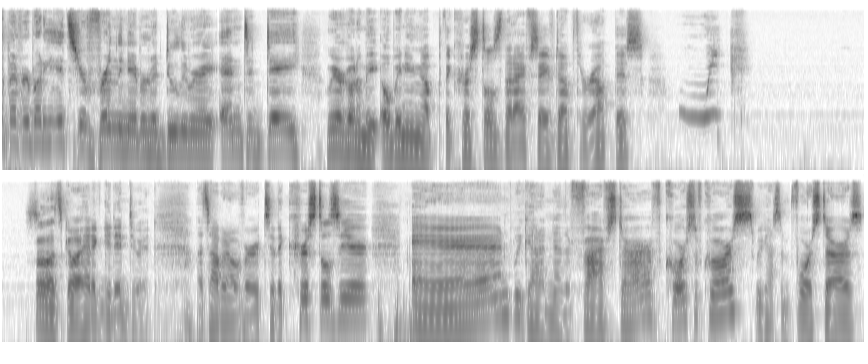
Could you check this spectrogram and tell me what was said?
up everybody, it's your friendly neighborhood Doolie Ray, and today we are going to be opening up the crystals that I've saved up throughout this week. So let's go ahead and get into it. Let's hop on over to the crystals here, and we got another 5 star, of course, of course. We got some 4 stars,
